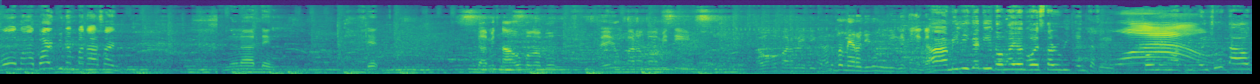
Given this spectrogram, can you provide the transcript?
Oo, mga Barbie ng batasan. Tingnan natin. Shit. Daming tao mga bo. Ayun yung parang committee. Ako ko parang may liga. Ano ba meron dito? May liga talaga? Ah, may liga dito ngayon, All-Star Weekend kasi. So may mga 3-point shootout.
